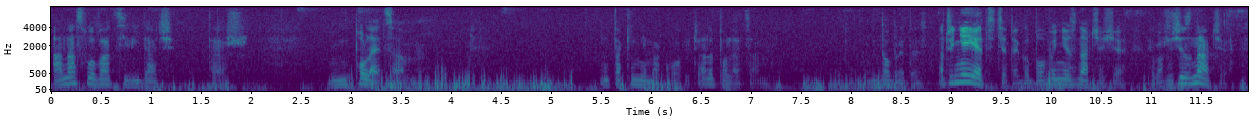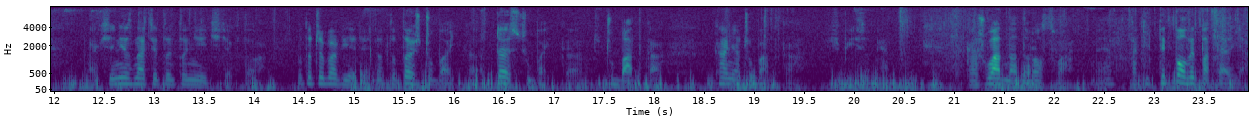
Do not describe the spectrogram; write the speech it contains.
a na Słowacji widać też. Polecam. No, taki nie Makłowicz, ale polecam. Dobre to jest. Znaczy nie jedzcie tego, bo wy nie znacie się. Chyba, że się znacie. Jak się nie znacie, to, to nie idźcie w to. Bo to trzeba wiedzieć. No to to jest czubajka, to jest czubajka, czy czubatka. Kania czubatka. Śpi sobie. Taka już ładna, dorosła. Nie? Taki typowy patelniak.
